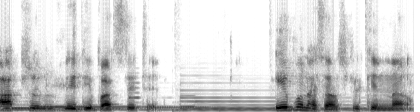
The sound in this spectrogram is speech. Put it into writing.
absolutely devastated. Even as I'm speaking now,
